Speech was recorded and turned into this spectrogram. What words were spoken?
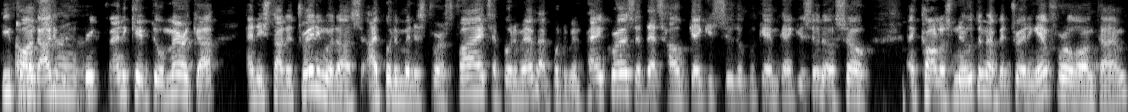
He Oh, found that's out he was a big fan. He came to America and he started training with us. I put him in his first fights. I put him in. I put him in Pancrase, and that's how Genki Sudo became Genki Sudo. So, and Carlos Newton, I've been training him for a long time.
